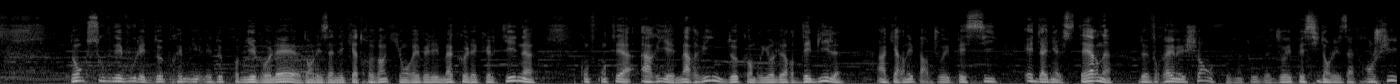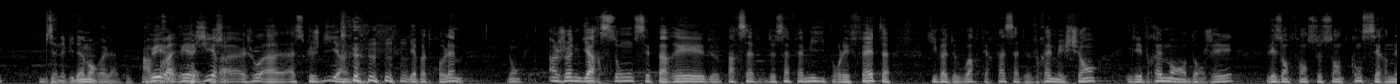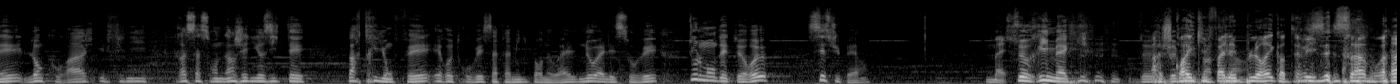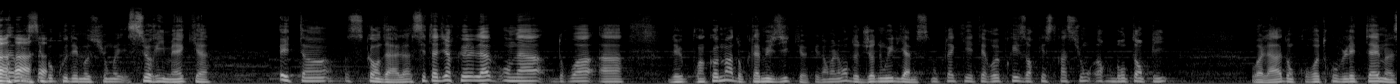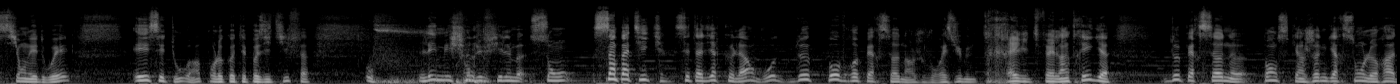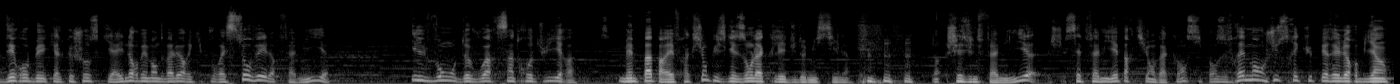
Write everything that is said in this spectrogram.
Donc souvenez-vous les deux, premiers, les deux premiers volets dans les années 80 qui ont révélé Macaulay Culkin, confronté à Harry et Marvin, deux cambrioleurs débiles incarnés par Joey Pesci et Daniel Stern, de vrais méchants. On se souvient tous de Joey Pesci dans Les Affranchis. Bien évidemment. Voilà, vous pouvez réagir à, ce que je dis, hein. il n'y a pas de problème. Donc un jeune garçon séparé de, de sa famille pour les fêtes, qui va devoir faire face à de vrais méchants. Il est vraiment en danger. Les enfants se sentent concernés, l'encouragent. Il finit, grâce à son ingéniosité, par triompher et retrouver sa famille pour Noël. Noël est sauvé, tout le monde est heureux. C'est super. Mais... Ce remake de. Ah, je croyais qu'il fallait pleurer quand tu disais ça, moi. Ah c'est beaucoup d'émotions, mais ce remake est un scandale. C'est-à-dire que là, on a droit à des points communs. Donc la musique, qui est normalement de John Williams, donc là qui a été reprise orchestration Orgue Bon Tant Pis. Voilà, donc on retrouve les thèmes si on est doué. Et c'est tout hein, pour le côté positif. Les méchants du film sont sympathiques, c'est-à-dire que là, en gros, deux pauvres personnes, hein, je vous résume très vite fait l'intrigue, deux personnes pensent qu'un jeune garçon leur a dérobé quelque chose qui a énormément de valeur et qui pourrait sauver leur famille ils vont devoir s'introduire, même pas par effraction, puisqu'ils ont la clé du domicile, chez une famille. Cette famille est partie en vacances, ils pensent vraiment juste récupérer leurs biens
